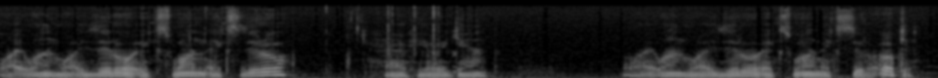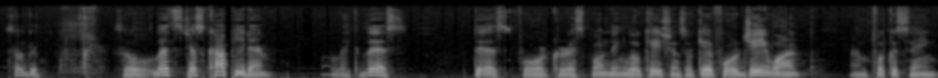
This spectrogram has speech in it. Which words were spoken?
y1 y0 x1 x0 have here again. Y1 y0 x1 x0 okay so good. So let's just copy them like this. This for corresponding locations. Okay for j1 i'm focusing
